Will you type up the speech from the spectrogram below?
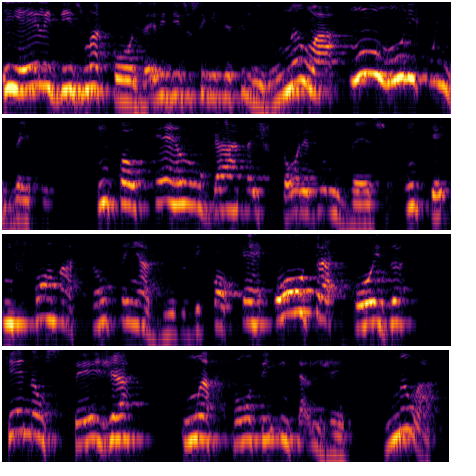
E ele diz uma coisa, ele diz o seguinte nesse livro: não há um único exemplo em qualquer lugar da história do universo em que informação tenha vindo de qualquer outra coisa que não seja uma fonte inteligente. Não há.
